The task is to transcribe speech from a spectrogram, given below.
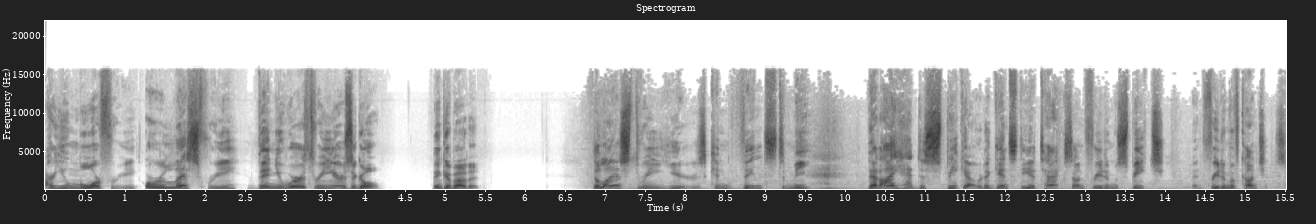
Are you more free or less free than you were three years ago? Think about it. The last three years convinced me that I had to speak out against the attacks on freedom of speech and freedom of conscience.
